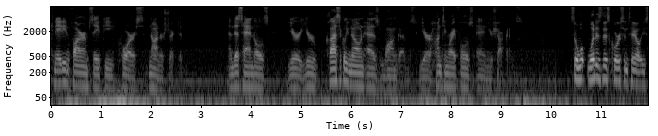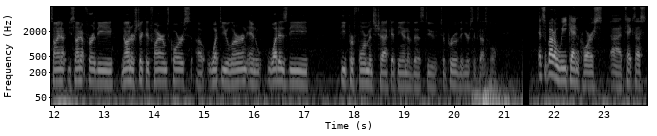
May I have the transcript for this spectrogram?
Canadian Firearm Safety course, non-restricted, and this handles your your classically known as long guns, your hunting rifles and your shotguns. So wh- what does this course entail? You sign up. You sign up for the non-restricted firearms course. Uh, what do you learn, and what is the the performance check at the end of this to to prove that you're successful? It's about a weekend course. Uh, it takes us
